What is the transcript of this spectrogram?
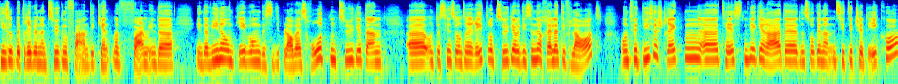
dieselbetriebenen Zügen fahren. Die kennt man vor allem in der, in der Wiener Umgebung. Das sind die blau-weiß-roten Züge dann. Äh, und das sind so unsere Retro-Züge, aber die sind auch relativ laut. Und für diese Strecken äh, testen wir gerade den sogenannten CityJet Eco,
